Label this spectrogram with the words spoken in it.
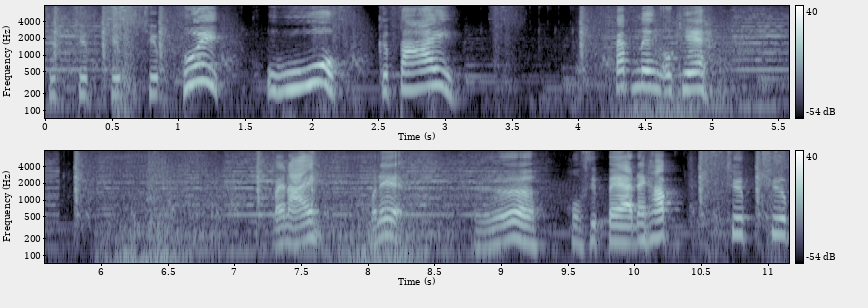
ชึบชึบชึบชึบเฮ้ยโอ้โหเกือบตายแป๊บหนึ่งโอเค ไปไหนมาเนี่ย เออ68นะครับชึบชึบ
